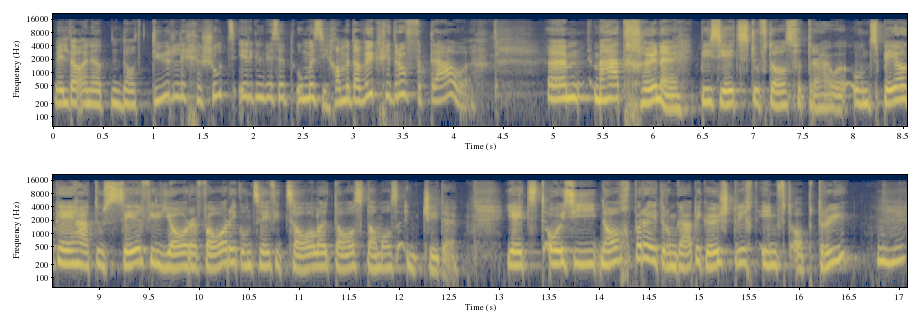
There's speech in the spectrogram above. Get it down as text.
weil da ein natürlicher Schutz irgendwie rum sein Kann man da wirklich darauf vertrauen? Ähm, man hat können bis jetzt auf das vertrauen und das BAG hat aus sehr vielen Jahren Erfahrung und sehr vielen Zahlen das damals entschieden. Jetzt unsere Nachbarn in der Umgebung Österreich impft ab drei. Mhm.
